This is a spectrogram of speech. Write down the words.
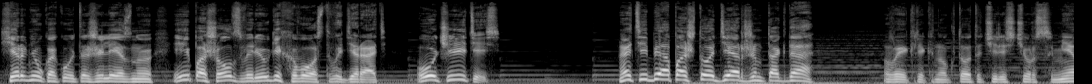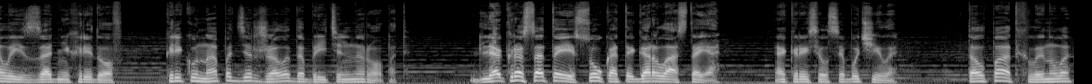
херню какую-то железную, и пошел зверюге хвост выдирать. Учитесь!» «А тебя по что держим тогда?» выкрикнул кто-то чересчур смелый из задних рядов. Крикуна поддержал одобрительный ропот. «Для красоты, сука ты горластая!» — окрысился Бучила. Толпа отхлынула.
